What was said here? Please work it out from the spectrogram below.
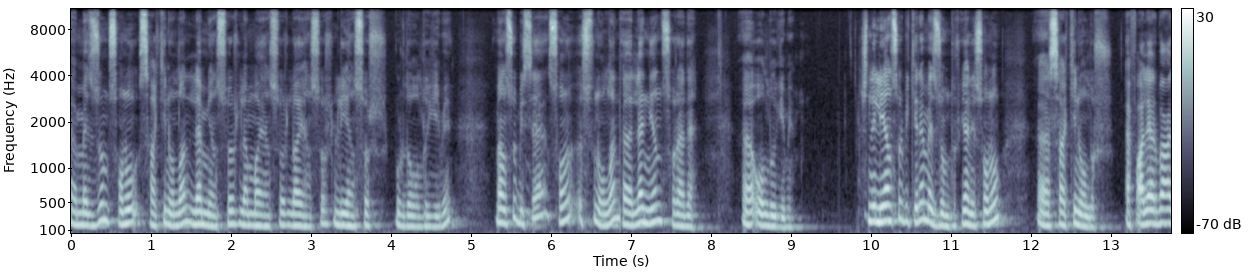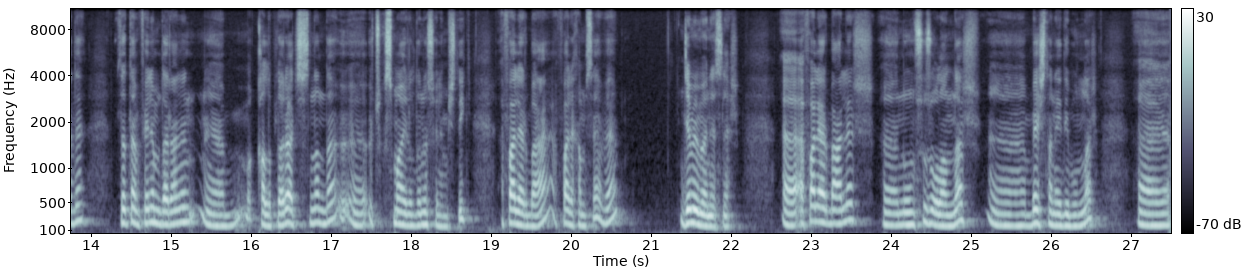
E, Mezzum sonu sakin olan lem yansur, lemma yansur, la yansur, li yansur burada olduğu gibi. Mensub ise sonu üstün olan e, len yansurede e, olduğu gibi. Şimdi li yansur bir kere mezzumdur. Yani sonu e, sakin olur. Ef'al erba'de zaten fe'l mudaranın e, kalıpları açısından da e, üç kısma ayrıldığını söylemiştik. Ef'al erba'a, ef'al hamse ve cem-i müennesler. E, ef'al erba'ler e, nunsuz olanlar, e, beş taneydi bunlar. Ee,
